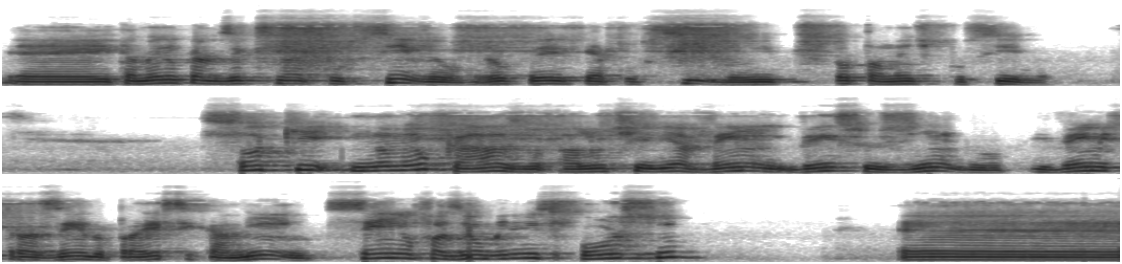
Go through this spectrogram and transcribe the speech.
É, e também não quero dizer que isso não é possível. Eu creio que é possível e totalmente possível. Só que, no meu caso, a luthieria vem, vem surgindo e vem me trazendo para esse caminho sem eu fazer o mínimo esforço é,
